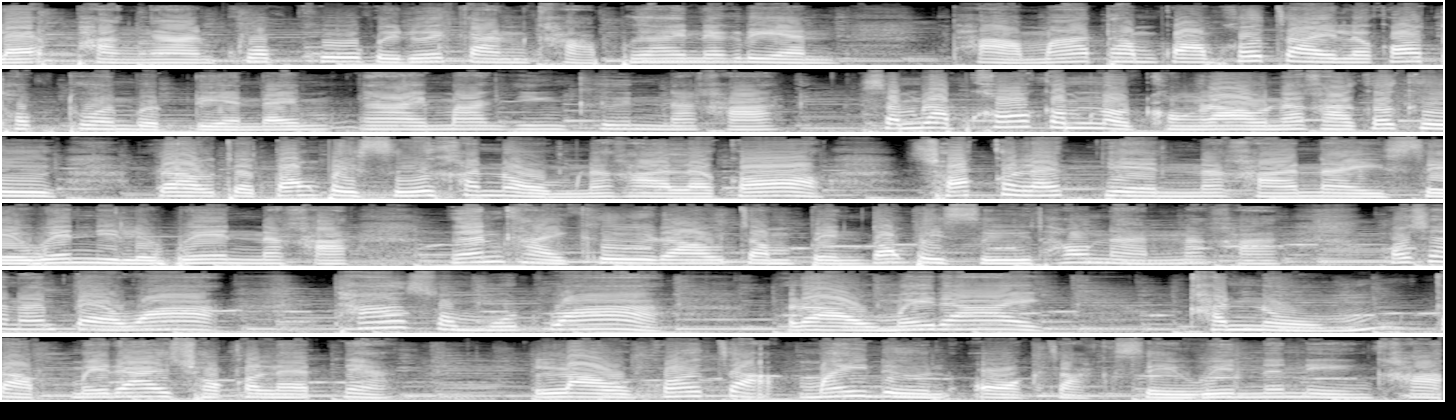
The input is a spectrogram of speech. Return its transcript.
และผังงานควบคู่ไปด้วยกันค่ะเพื่อให้นักเรียน สามารถทำความเข้าใจแล้วก็ทบทวนบทเรียนได้ง่ายมากยิ่งขึ้นนะคะสำหรับข้อกำหนดของเรานะคะก็คือ เราจะต้องไปซื้อขนมนะคะ แล้วก็ช็อกโกแลตเย็นนะคะใน7 e เ e ่ e อนะคะ เงื่อนไขคือเราจำเป็นต้องไปซื้อเท่านั้นนะคะ เพราะฉะนั้นแปลว่า ถ้าสมมุติว่าเราไม่ได้ขนมกับไม่ได้ช็อกโกแลตเนี่ยเราก็จะไม่เดินออกจากเซเว่นนั่นเองค่ะ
